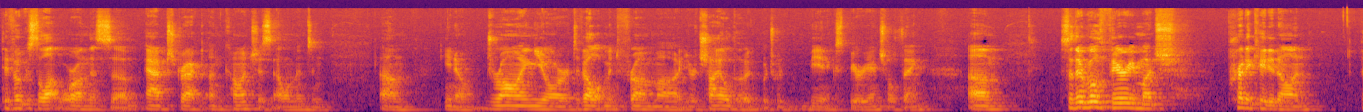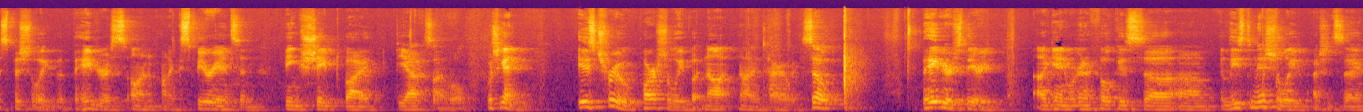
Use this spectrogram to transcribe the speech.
They focused a lot more on this um, abstract unconscious element and um, you know, drawing your development from uh, your childhood, which would be an experiential thing. So they're both very much predicated on, especially the behaviorists, on, on experience and being shaped by the outside world, which again is true partially, but not, not entirely. So, behaviorist theory. Again, we're going to focus, uh, um, at least initially, I should say,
